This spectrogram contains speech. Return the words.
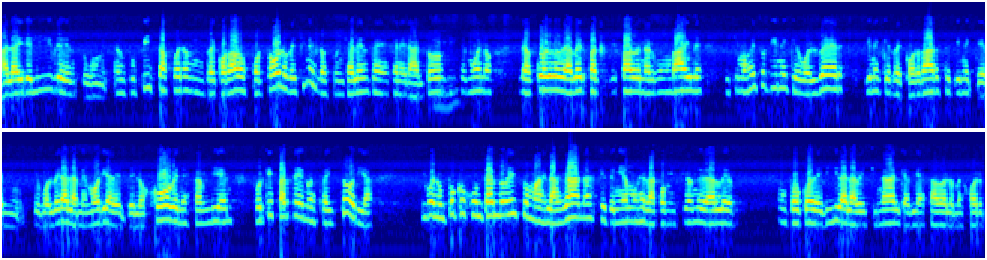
al aire libre, en su, en su pista, fueron recordados por todos los vecinos y los sunchalenses en general. Todos dicen, bueno, me acuerdo de haber participado en algún baile. Dijimos, eso tiene que volver, tiene que recordarse, tiene que, volver a la memoria de, los jóvenes también, porque es parte de nuestra historia. Y bueno, un poco juntando eso, más las ganas que teníamos en la comisión de darle un poco de vida a la vecinal, que había estado a lo mejor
